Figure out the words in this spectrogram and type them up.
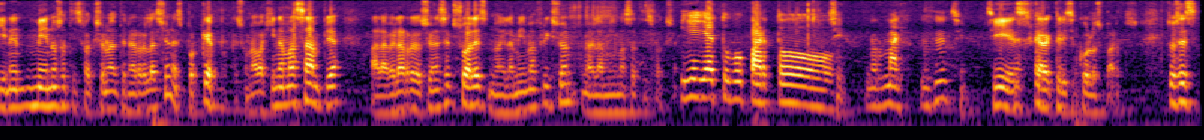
tienen menos satisfacción al tener relaciones. ¿Por qué? Porque es una vagina más amplia, al haber las relaciones sexuales no hay la misma fricción, no hay la misma satisfacción. Y ella tuvo parto normal. Sí, sí es característico de los partos. Entonces,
